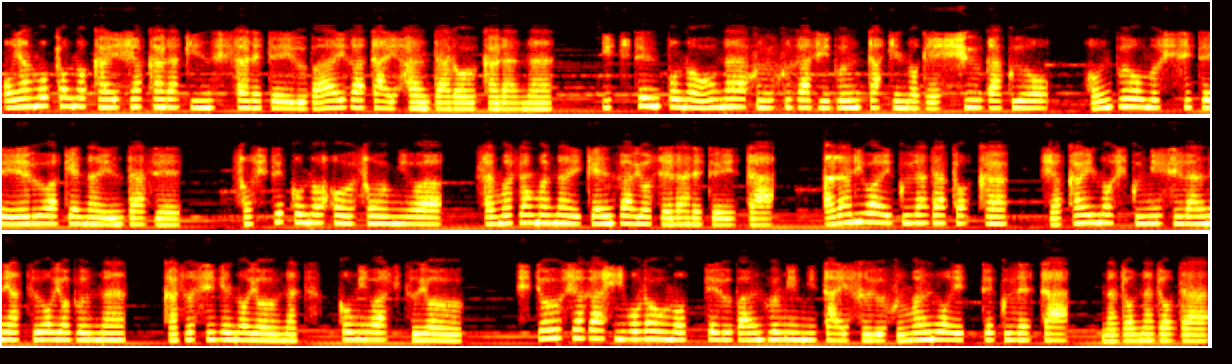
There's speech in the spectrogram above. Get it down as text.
親元の会社から禁止されている場合が大半だろうからな。1店舗のオーナー夫婦が自分たちの月収額を、本部を無視して言えるわけないんだぜ。そしてこの放送には、様々な意見が寄せられていた。粗利はいくらだとか、社会の仕組み知らん奴を呼ぶな、一茂のようなツッコミは必要。視聴者が日頃思ってる番組に対する不満を言ってくれた、などなどだ。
